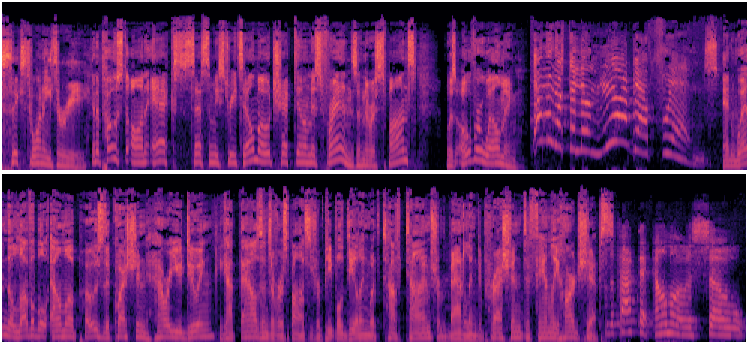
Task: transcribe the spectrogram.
623. In a post on X, Sesame Street's Elmo checked in on his friends, and the response was overwhelming. And when the lovable Elmo posed the question, How are you doing? he got thousands of responses from people dealing with tough times, from battling depression to family hardships. The fact that Elmo is so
